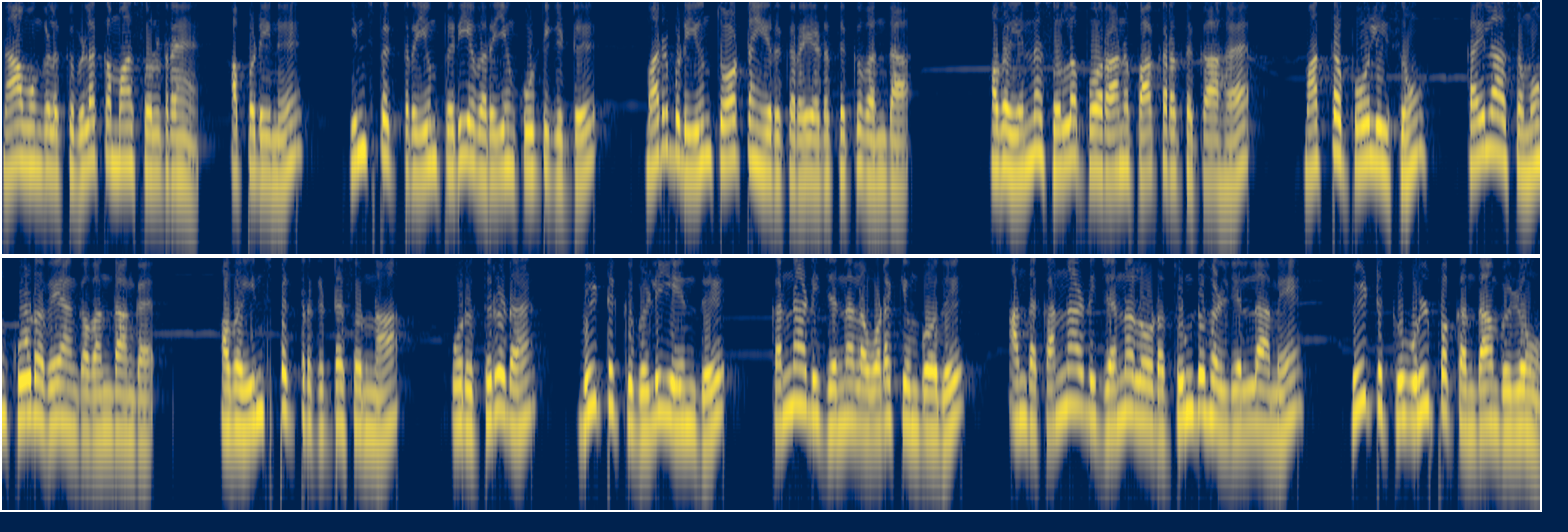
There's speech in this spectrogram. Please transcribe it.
நான் உங்களுக்கு விளக்கமா சொல்றேன் அப்படின்னு இன்ஸ்பெக்டரையும் பெரியவரையும் கூட்டிக்கிட்டு மறுபடியும் தோட்டம் இருக்கிற இடத்துக்கு வந்தா. அவ என்ன சொல்ல போறான்னு பார்க்கறதுக்காக மற்ற போலீஸும் கைலாசமும் கூடவே அங்க வந்தாங்க. அவ இன்ஸ்பெக்டர் கிட்ட சொன்னா ஒரு திருடன் வீட்டுக்கு வெளியேந்து கண்ணாடி ஜன்னலை உடைக்கும்போது அந்த கண்ணாடி ஜன்னலோட துண்டுகள் எல்லாமே வீட்டுக்கு உள்பக்கம்தான் விழும்.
